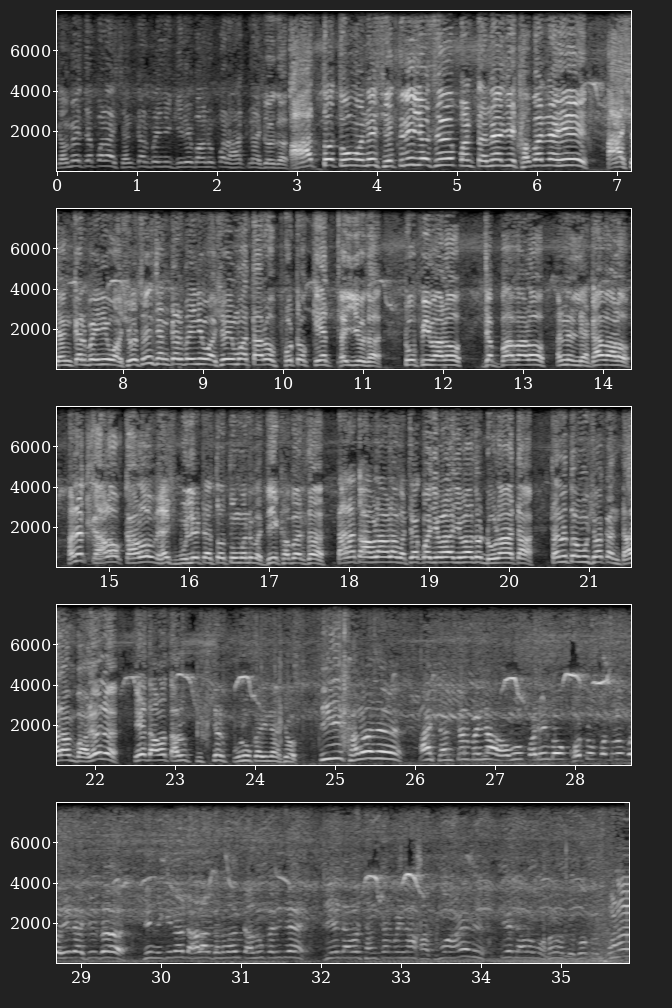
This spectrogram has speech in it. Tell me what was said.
ગમે તે પણ આ શંકરભાઈની ગિરેબાન ઉપર હાથ નાખ્યો હતો હાથ તો તું મને છેતરી ગયો પણ તને હજી ખબર નહીં. આ શંકરભાઈની ઓછો છે ને, શંકરભાઈની વશોઈમાં તારો ફોટો કેદ થઈ ગયો છે. ટોપી વાળો જબ્બા વાળો અને લેઘા વાળો અને કાળો કાળો ભેંસ બુલેટ હતો, તું મને બધી ખબર છે. તારા તો આવડા આવડા વચકવા જેવડા જેવા તો ડોળા હતા. તને તો હું છો અંધારામ ભાળ્યો ને, એ દાડો તારું પિક્ચર પૂરું કરી નાખ્યો. તી ખરો ને આ શંકરભાઈ ના હવું પડીને બહુ ખોટું પગલું ભરી નાખ્યું છે. જિંદગીના દાડા ગણવાનું ચાલુ કરી દે. જે દાડો શંકરભાઈ ના હાથમાં આવે ને તે દાડો મહાનો ભેગો કરી. પણ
